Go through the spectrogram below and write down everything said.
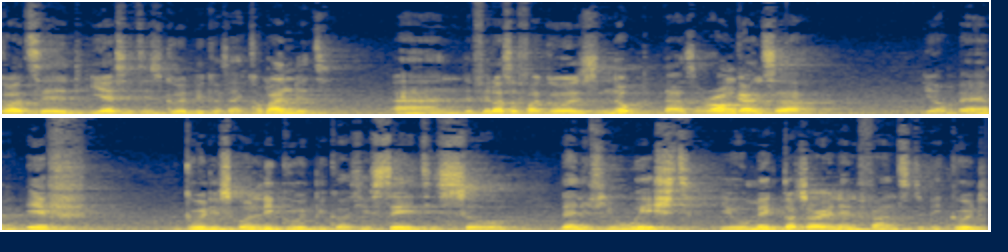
God said, Yes, it is good because I command it. And the philosopher goes, Nope, that's the wrong answer. Um, if good is only good because you say it is so, then if you wished, you will make torturing infants to be good.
